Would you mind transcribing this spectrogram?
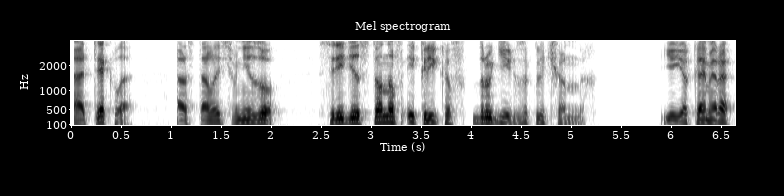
а Текла осталась внизу, среди стонов и криков других заключенных. Ее камера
